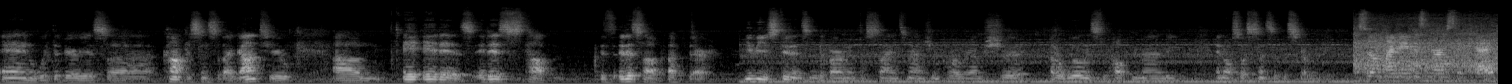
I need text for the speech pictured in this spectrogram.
and with the various uh, conferences that I've gone to, um, it, it is it is top it's, it is top up there. UVU students in the environmental science management program should have a willingness to help humanity and also a sense of discovery. So my name is Marissa Keck,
